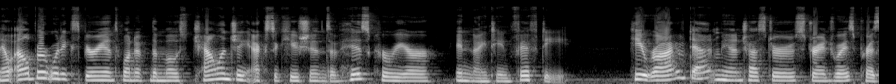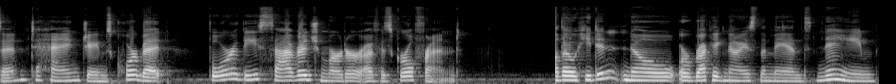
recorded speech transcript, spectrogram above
Now, Albert would experience one of the most challenging executions of his career in 1950. He arrived at Manchester's Strangeways prison to hang James Corbett for the savage murder of his girlfriend. Although he didn't know or recognize the man's name,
